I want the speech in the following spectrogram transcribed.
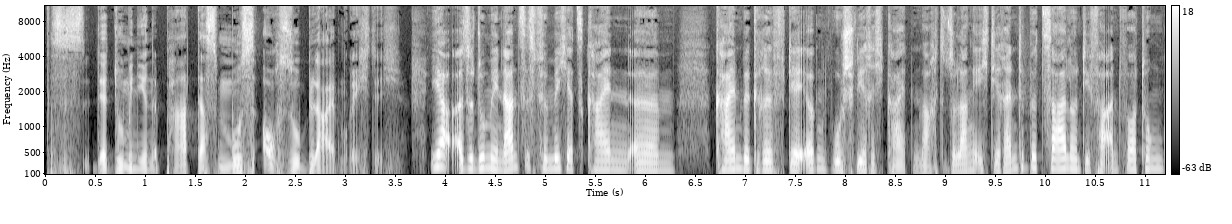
das ist der dominierende Part, das muss auch so bleiben, richtig? Ja, also Dominanz ist für mich jetzt kein, ähm, kein Begriff, der irgendwo Schwierigkeiten macht. Solange ich die Rente bezahle und die Verantwortung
